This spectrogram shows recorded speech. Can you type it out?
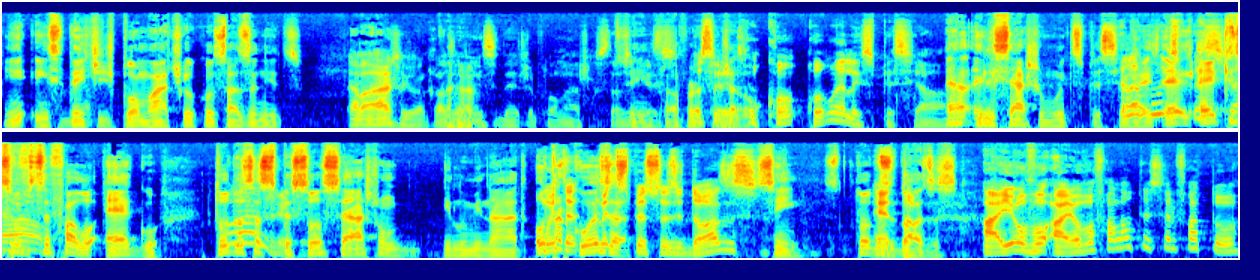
incidente diplomático com os Estados Unidos. Ela acha que vai causar uhum. um incidente diplomático com os Estados Sim, Unidos. Ou seja, o quão, como ela é especial. É, eles se acham muito especiais. É, muito é, especial. é, que você falou, ego. Todas essas pessoas se acham iluminadas. Outra Muita, coisa. Muitas pessoas idosas? Sim, todas então, idosas. Aí eu, vou, aí eu vou falar o terceiro fator.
